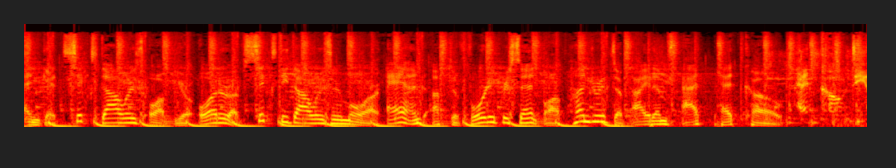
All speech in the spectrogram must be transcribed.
and get $6 off your order of $60 or more and up to 40% off hundreds of items at Petco. PetcoDeals.com.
